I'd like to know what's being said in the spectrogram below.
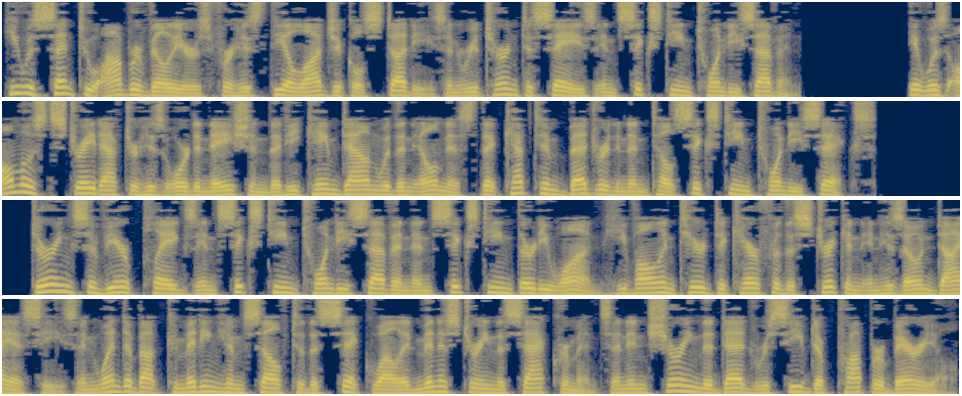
He was sent to Aubervilliers for his theological studies and returned to Sées in 1627. It was almost straight after his ordination that he came down with an illness that kept him bedridden until 1626. During severe plagues in 1627 and 1631 he volunteered to care for the stricken in his own diocese and went about committing himself to the sick while administering the sacraments and ensuring the dead received a proper burial.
